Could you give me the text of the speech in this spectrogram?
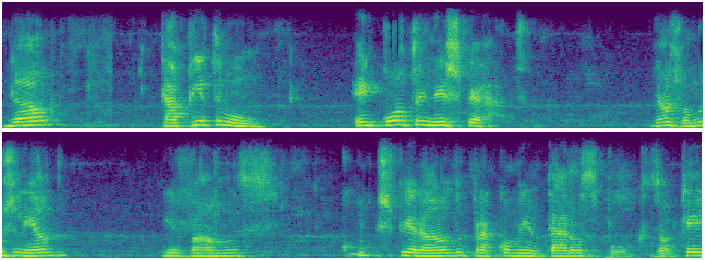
Não? Capítulo 1 Encontro inesperado. Nós vamos lendo e vamos esperando para comentar aos poucos, ok?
